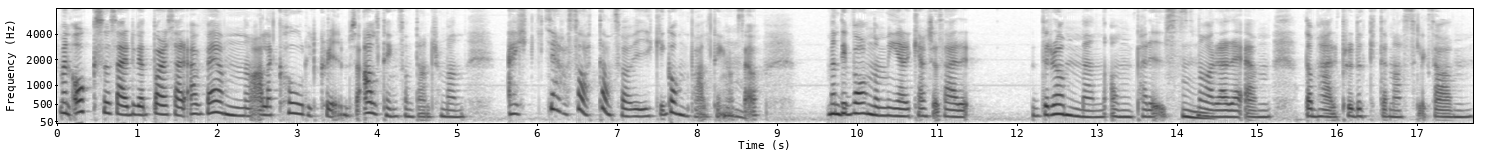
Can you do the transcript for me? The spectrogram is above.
Men också så här, du vet, bara så här Aven och alla cold creams och allting sånt där som man... Aj, ja, satans vad vi gick igång på allting också. Men det var nog mer kanske så här drömmen om Paris snarare än de här produkternas liksom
